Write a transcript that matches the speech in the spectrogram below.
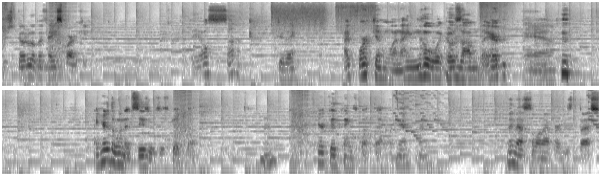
Just go to a buffet, Sparky. They all suck. Do they? I've worked in one. I know what goes on there. Yeah. I hear the one at Caesars is good though. Hmm. Hear good things about that one. Yeah. I think that's the one I've heard is the best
